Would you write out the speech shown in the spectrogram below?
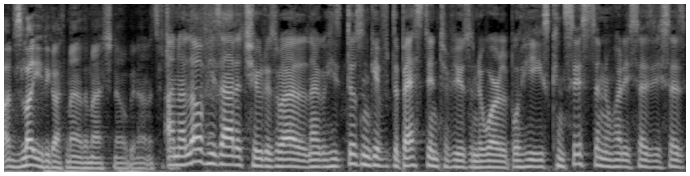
I'm delighted he got the man of the match now. Being honest with you. And I love his attitude as well. Now he doesn't give the best interviews in the world, but he's consistent in what he says. He says,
